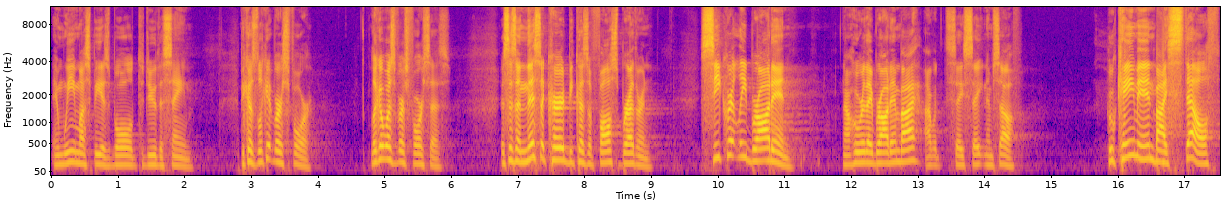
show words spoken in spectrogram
And we must be as bold to do the same. Because look at verse 4. Look at what verse 4 says. It says, And this occurred because of false brethren, secretly brought in. Now, who were they brought in by? I would say Satan himself. Who came in by stealth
